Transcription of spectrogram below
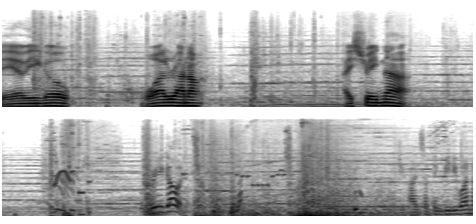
There we go. Wall runner. I straighten out. Where are you going? Did you find something, BD-1?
